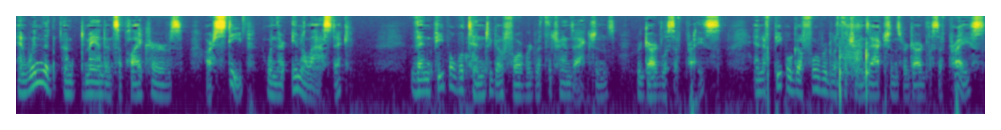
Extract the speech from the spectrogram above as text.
And when the um, demand and supply curves are steep, when they're inelastic, then people will tend to go forward with the transactions regardless of price. And if people go forward with the transactions regardless of price,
